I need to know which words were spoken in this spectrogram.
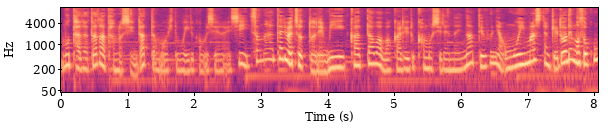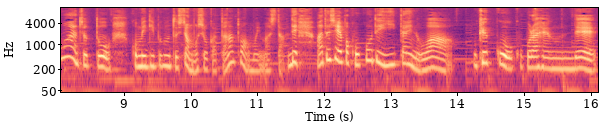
もうただただ楽しいんだって思う人もいるかもしれないし、そのあたりはちょっとね、見方は分かれるかもしれないなっていうふうには思いましたけど、でもそこはちょっとコメディ部分としては面白かったなとは思いました。で、私はやっぱここで言いたいのは、結構ここら辺で、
